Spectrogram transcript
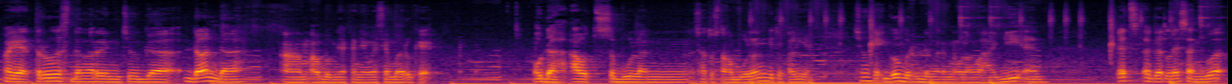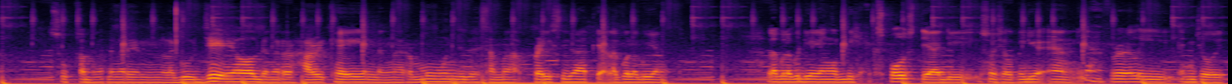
Oh ya yeah, terus dengerin juga Donda um, albumnya Kanye West yang baru kayak udah out sebulan satu setengah bulan gitu kali ya. Cuma kayak gue baru dengerin ulang lagi and it's a good lesson. Gue suka banget dengerin lagu Jail, denger Hurricane, denger Moon juga sama Praise God kayak lagu-lagu yang lagu-lagu dia yang lebih exposed ya di social media and yeah really enjoyed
